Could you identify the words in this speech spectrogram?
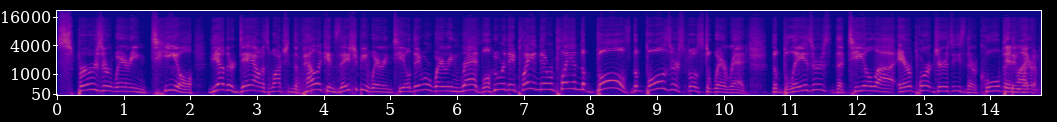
Spurs are wearing teal. The other day I was watching the Pelicans. They should be wearing teal. They were wearing red. Well, who were they playing? They were playing the Bulls. The Bulls are supposed to wear red. The Blazers, the teal uh, airport jerseys, they're cool, but Didn't they like wear 'em.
